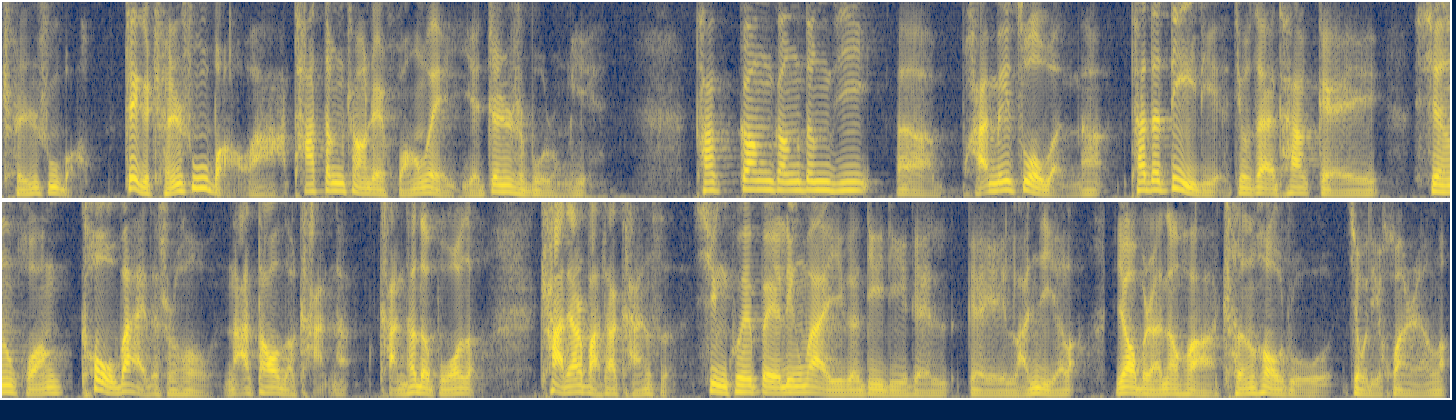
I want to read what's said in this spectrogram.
陈叔宝。这个陈叔宝啊，他登上这皇位也真是不容易。他刚刚登基，呃，还没坐稳呢，他的弟弟就在他给先皇叩拜的时候，拿刀子砍他，砍他的脖子，差点把他砍死。幸亏被另外一个弟弟给给拦截了，要不然的话，陈后主就得换人了。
